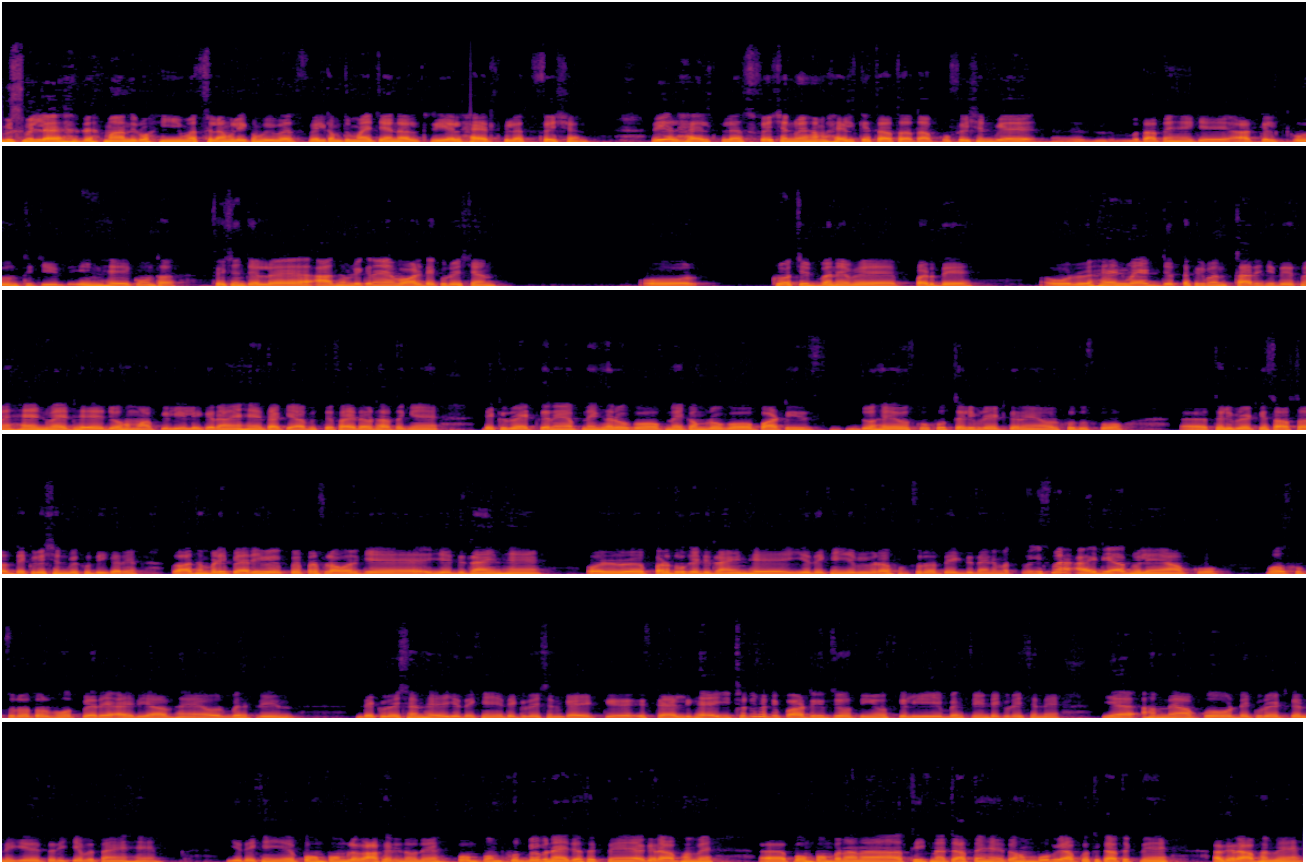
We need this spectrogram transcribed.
بسم اللہ الرحمن الرحیم۔ السلام علیکم viewers, welcome to my channel real health plus fashion. Real health plus fashion میں ہم ہیلتھ کے ساتھ ساتھ آپ کو فیشن بھی بتاتے ہیں کہ آج کل کون سی چیز ان ہے، کون سا فیشن چل رہا ہے۔ آج ہم لے کر آئے ہیں وال ڈیکوریشن اور کروچٹ بنے ہوئے پردے۔ اور ہینڈ میڈ جو تقریباً ساری چیزیں اس میں ہینڈ میڈ ہے جو ہم آپ کے لیے لے کر آئے ہیں تاکہ آپ اس سے فائدہ اٹھا سکیں ڈیکوریٹ کریں اپنے گھروں کو، اپنے کمروں کو پارٹیز جو ہے اس کو خود سیلیبریٹ کریں اور خود اس کو سیلیبریٹ کے ساتھ ساتھ ڈیکوریشن بھی خود ہی کریں۔ تو آج ہم بڑی پیاری پیپر فلاور کے یہ ڈیزائن ہیں اور پردوں کے ڈیزائن ہے۔ یہ دیکھیں، یہ بھی بڑا خوبصورت ایک ڈیزائن ہے۔ مطلب اس میں آئیڈیاز ملے ہیں آپ کو۔ بہت خوبصورت اور بہت پیارے آئیڈیاز ہیں اور بہترین ڈیکوریشن ہے۔ یہ دیکھیں، یہ ڈیکوریشن کا ایک اسٹائل دکھایا ہے۔ یہ چھوٹی چھوٹی پارٹیز جو ہوتی ہیں، اس کے لیے یہ بہترین ڈیکوریشن ہے۔ یہ ہم نے آپ کو ڈیکوریٹ کرنے کے طریقے بتائے ہیں۔ یہ دیکھیں، یہ پوم پوم لگا کر انہوں نے پوم پوم خود بھی بنائے جا سکتے ہیں۔ اگر آپ ہمیں پوم پوم بنانا سیکھنا چاہتے ہیں، تو ہم وہ بھی آپ کو سکھا سکتے ہیں۔ اگر آپ ہمیں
